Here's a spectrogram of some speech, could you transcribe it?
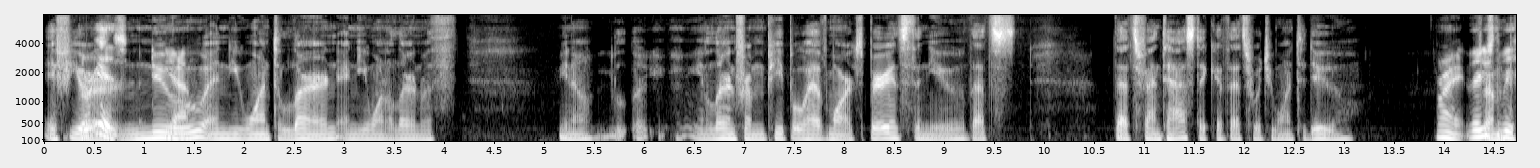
If you're is, new and you want to learn, and you want to learn with, you know, you learn from people who have more experience than you. That's that's fantastic if that's what you want to do. Right. There used to be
